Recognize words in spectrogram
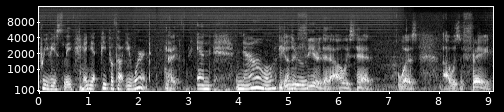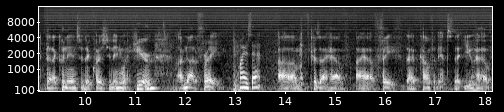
previously, and mm-hmm. yet people thought you weren't. Right. And now The other you, fear that I always had was I was afraid that I couldn't answer their question anyway. Here, I'm not afraid. why is that? Um, because I have I have faith, I have confidence that you have,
